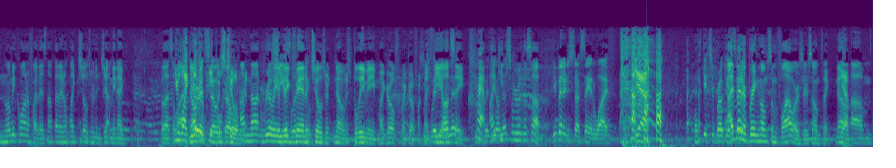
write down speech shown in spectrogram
and let me quantify that. It's not that I don't like children in general. I mean, I. Well, that's a You lie. like No, other it's so people's children. I'm not really She a big fan of children. No, believe me, my girl, my girlfriend, my She's with you on fiance. Crap, I keep this one? screwing this up. You better just start saying wife. yeah. Let's get you broke into I better it. bring home some flowers or something. No, Yeah. um,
